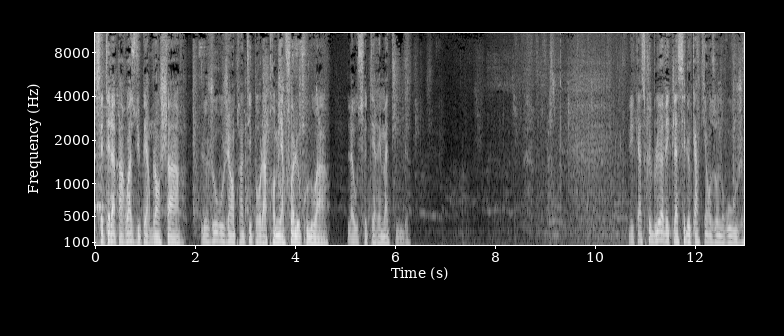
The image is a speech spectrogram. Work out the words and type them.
C'était la paroisse du Père Blanchard, le jour où j'ai emprunté pour la première fois le couloir, là où se terrait Mathilde. Les casques bleus avaient classé le quartier en zone rouge,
